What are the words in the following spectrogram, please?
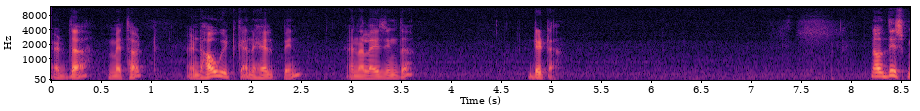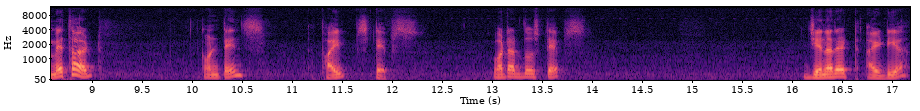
at the method and how it can help in analyzing the data. Now, this method contains 5 steps. What are those steps? Generate idea,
